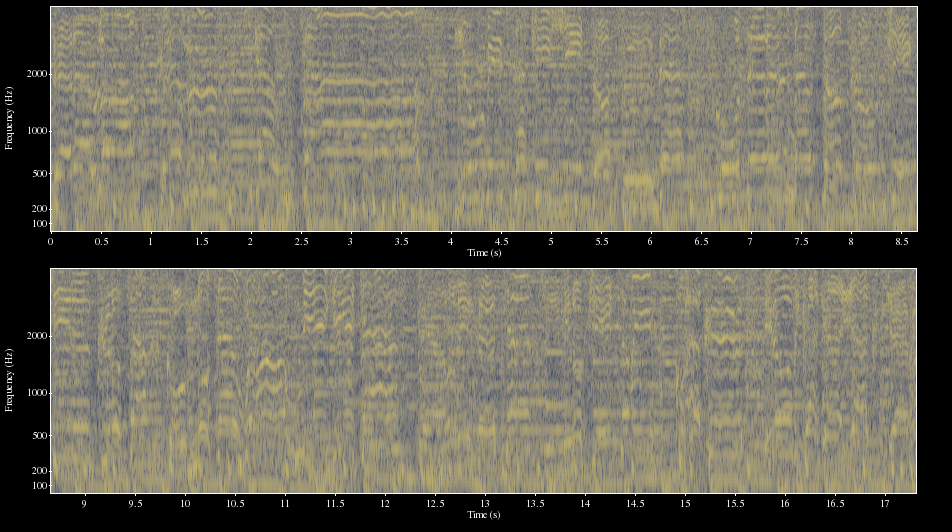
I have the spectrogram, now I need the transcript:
デレラのフェル違うさ。指先一つで超えてるんだそこ引き抜くのさこの手を握って手を見せて。君の瞳琥珀色に輝くキャラ。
